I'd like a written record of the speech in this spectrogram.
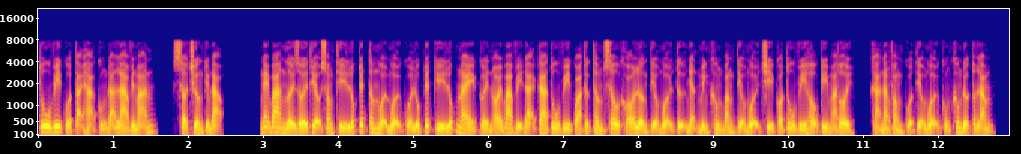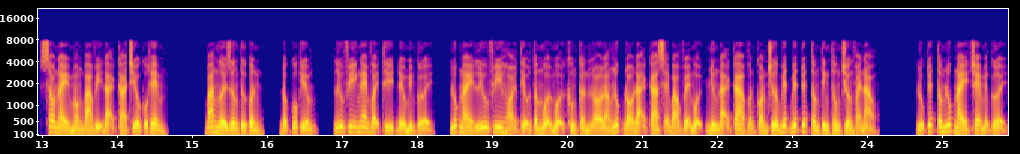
tu vi của tại hạ cũng đã là viên mãn, sở trường kiếm đạo. Ngay ba người giới thiệu xong thì lúc tuyết tâm mội mội của lục tuyết kỳ lúc này cười nói ba vị đại ca tu vi quả thực thâm sâu khó lường, tiểu mội tự nhận mình không bằng tiểu mội chỉ có tu vi hậu kỳ mà thôi, khả năng phòng của tiểu mội cũng không được tốt lắm, sau này mong ba vị đại ca chiếu cố thêm. Ba người dương tử quân, độc cô kiếm, lưu phi nghe vậy thì đều mỉm cười lúc này lưu phi hỏi tiểu tâm mội mội không cần lo lắng lúc đó đại ca sẽ bảo vệ mội nhưng đại ca vẫn còn chưa biết biết tuyết tâm tinh thông trường phái nào. Lục tuyết tâm lúc này che miệng cười,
